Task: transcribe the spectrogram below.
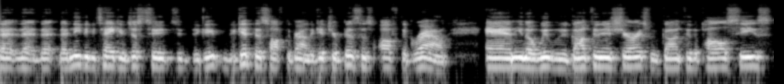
that, that, that, need to be taken just to, to, to, get, to get this off the ground, to get your business off the ground. And, you know, we, we've gone through the insurance, we've gone through the policies,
